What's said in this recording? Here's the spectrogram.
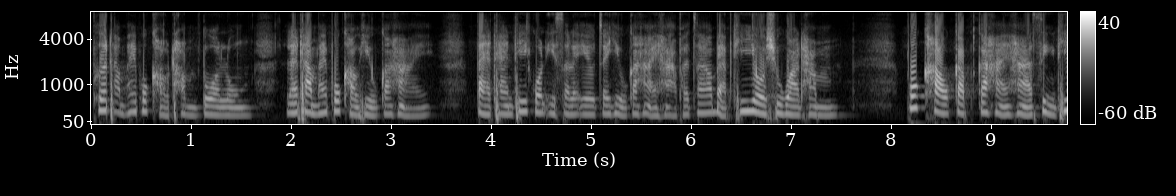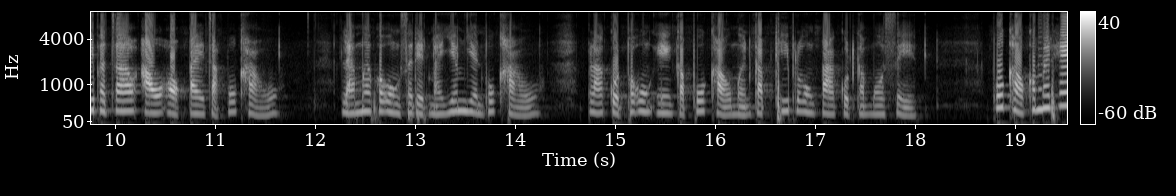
เพื่อทำให้พวกเขาถ่อมตัวลง และทำให้พวกเขาหิวกระหาย แต่แทนที่คนอิสราเอลจะหิวกระหายหาพระเจ้าแบบที่โยชูวาทำพวกเขากลับกระหายหาสิ่งที่พระเจ้าเอาออกไปจากพวกเขา และเมื่อพระองค์เสด็จมาเยี่ยมเยียนพวกเขา ปรากฏพระองค์เองกับพวกเขาเหมือนกับที่พระองค์ปรากฏกับโมเสสพวกเขาก็ไม่ได้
